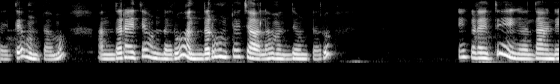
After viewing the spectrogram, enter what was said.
అయితే ఉంటాము. అందరైతే ఉండరు. అందరూ ఉంటే చాలామంది ఉంటారు. ఇక్కడైతే ఇక దాండి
